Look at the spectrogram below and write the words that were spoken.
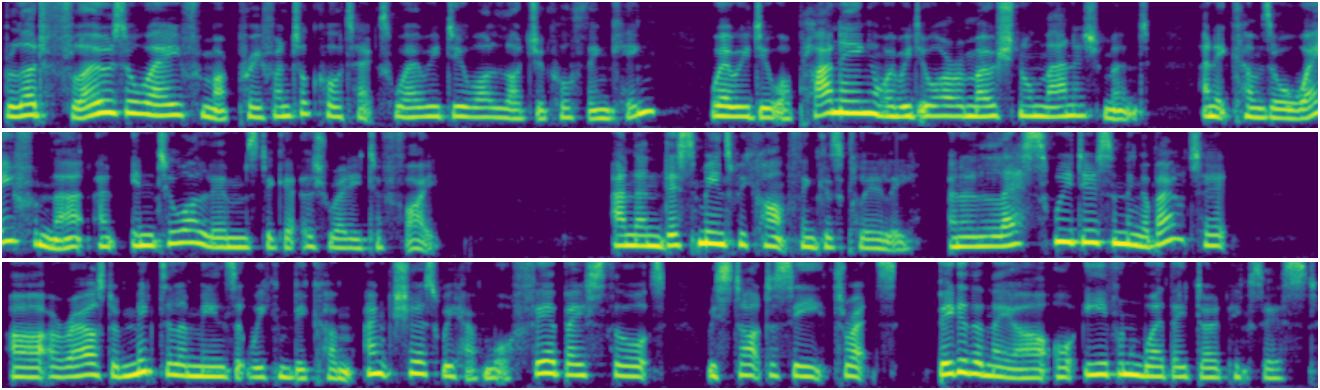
blood flows away from our prefrontal cortex where we do our logical thinking, where we do our planning, and where we do our emotional management and it comes away from that and into our limbs to get us ready to fight. And then this means we can't think as clearly. And unless we do something about it, our aroused amygdala means that we can become anxious, we have more fear based thoughts, we start to see threats bigger than they are or even where they don't exist.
